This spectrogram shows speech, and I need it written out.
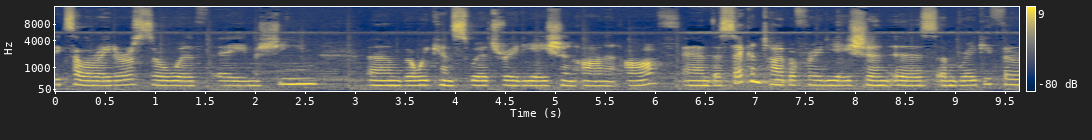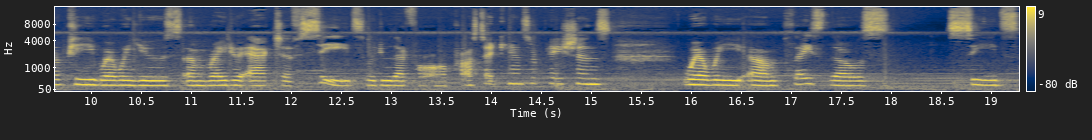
accelerator, so with a machine um, where we can switch radiation on and off. And the second type of radiation is um, brachytherapy, where we use um, radioactive seeds. We do that for our prostate cancer patients, where we um, place those seeds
